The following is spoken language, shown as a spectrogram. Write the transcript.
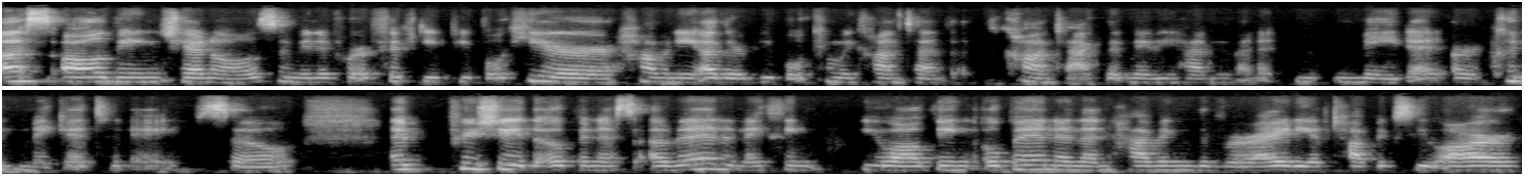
us all being channels. I mean, if we're 50 people here, how many other people can we contact contact that maybe hadn't made it or couldn't make it today? So I appreciate the openness of it. And I think you all being open and then having the variety of topics you are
